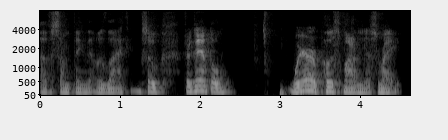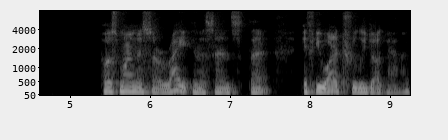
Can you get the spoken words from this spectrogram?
of something that was lacking. So, for example, where are postmodernists right? Postmodernists are right in the sense that if you are truly dogmatic,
